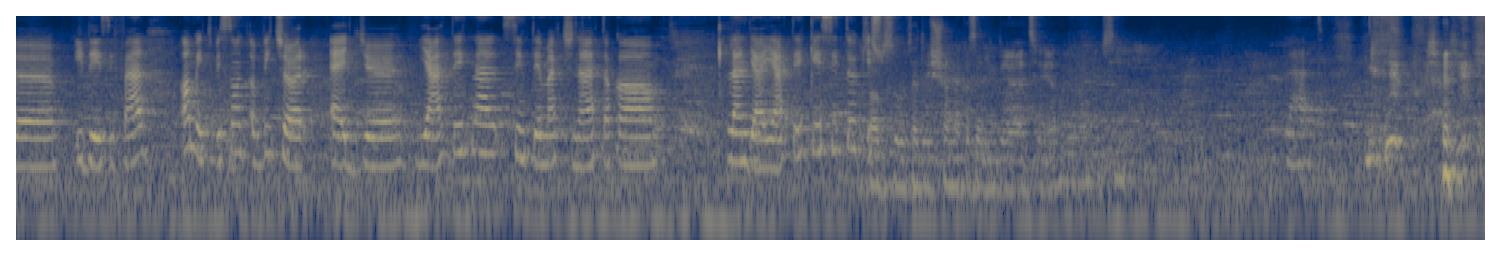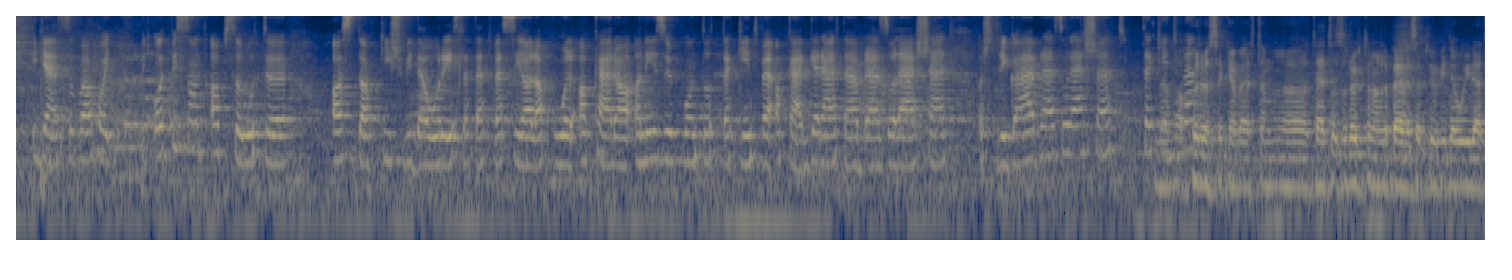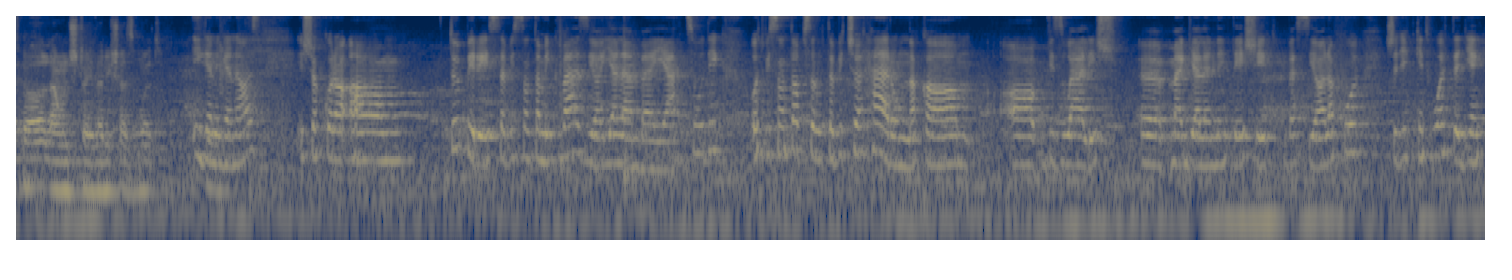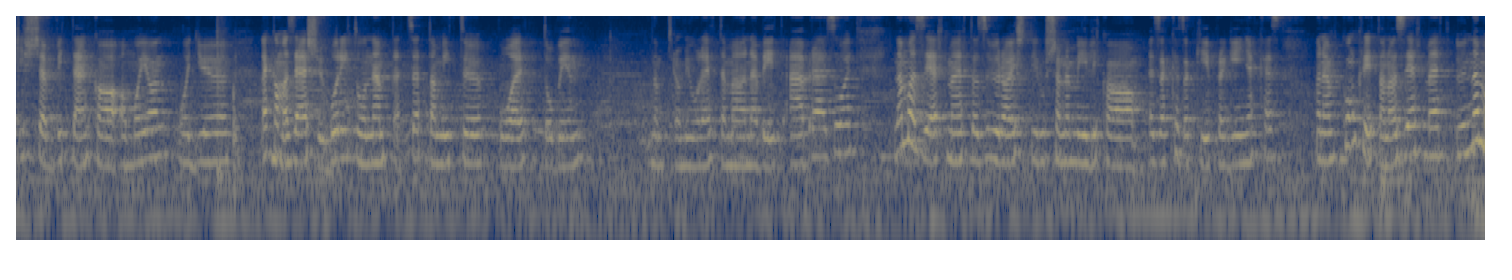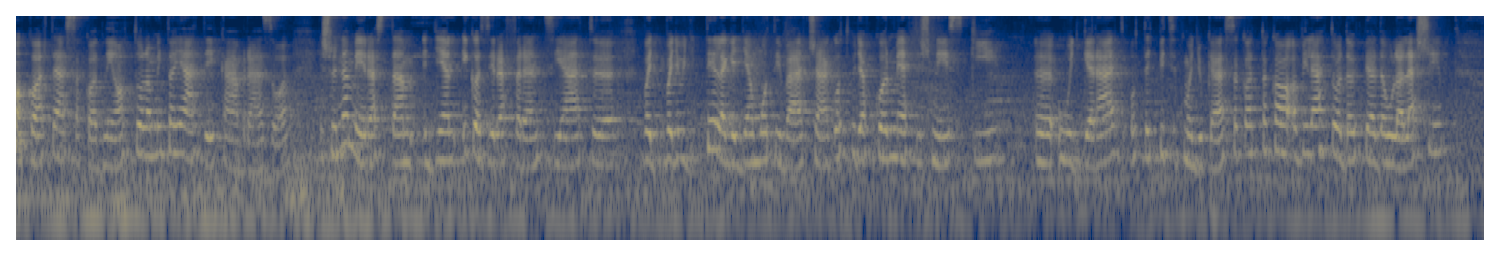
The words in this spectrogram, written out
idézi fel, amit viszont a Witcher egy ö, játéknál szintén megcsináltak a lengyel játékkészítők. Az és Abszolút Editionnek az egyik DLC-je. Lehet. Igen, szóval, hogy, hogy ott viszont abszolút azt a kis videó részletet veszi alapul, akár a, a nézőpontot tekintve, akár Gerált ábrázolását, a Striga ábrázolását tekintve. Nem, akkor összekevertem, tehát az rögtön a bevezető videó, illetve a launch trailer is ez volt. Igen, igen, az. És akkor a, a többi része viszont, ami kvázi a jelenben játszódik, ott viszont abszolút a Witcher 3-nak a, a vizuális megjelenítését veszi alapul, és egyébként volt egy ilyen kisebb vitánk a, a Molyon, hogy nekem az első borító nem tetszett, amit Paul Tobin nem tudom jól ejtem el a nevét, ábrázolt. Nem azért, mert az ő rajstílusa nem illik a, ezekhez a képregényekhez, hanem konkrétan azért, mert ő nem akart elszakadni attól, amit a játék ábrázol. És hogy nem éreztem egy ilyen igazi referenciát, vagy, vagy úgy tényleg egy ilyen motiváltságot, hogy akkor miért is néz ki úgy Gerált, ott egy picit mondjuk elszakadtak a, a világtól, de hogy például a Lesi,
